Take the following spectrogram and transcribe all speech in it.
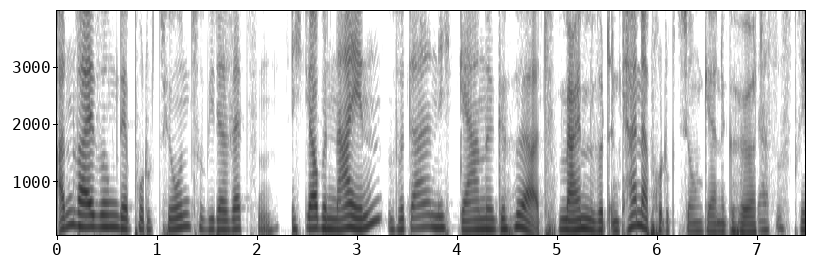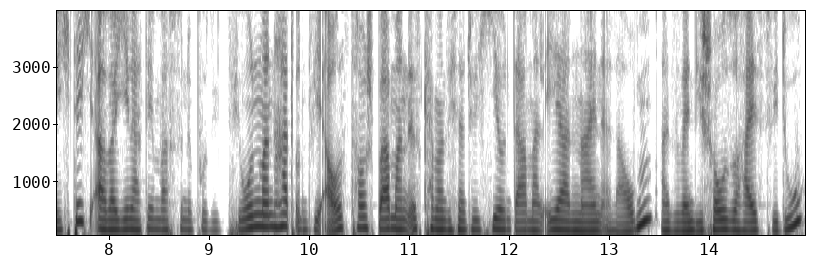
Anweisungen der Produktion zu widersetzen. Ich glaube, nein wird da nicht gerne gehört. Nein wird in keiner Produktion gerne gehört. Das ist richtig, aber je nachdem, was für eine Position man hat und wie austauschbar man ist, kann man sich natürlich hier und da mal eher ein Nein erlauben. Also wenn die Show so heißt wie du,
